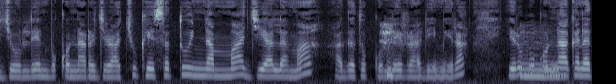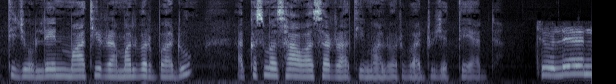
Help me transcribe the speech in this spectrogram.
ijoolleen boqonnaarra jiraachuu keessattuu inni ammaa ji'a lama haga tokkollee irraa deemeera. Yeroo boqonnaa kanatti ijoolleen maatiirraa maal barbaadu? Akkasumas hawaasa irraatii maal barbaadu jettee yaadda. Ijoolleen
